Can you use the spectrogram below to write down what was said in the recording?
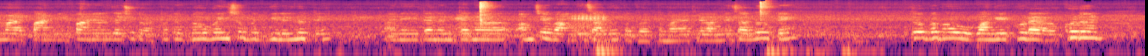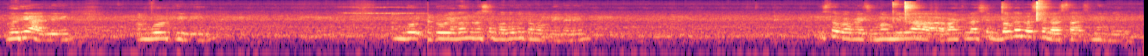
मळ्यात पाणी पाण्याला जायचं होतं वाटतं. तर दोघंही सोबत गेलेले होते. आणि त्यानंतर आमचे वांगे चालू होतात वाटतं. मळ्यातले वांगे चालू होते. दोघं भाऊ वांगे खोडा खोडून घरी आले आंघोळ केली. आंघोळ डोळे घालून असं बघत होता मम्मीकडे. नुसतं बघायचं. मम्मीला वाटलं असेल बघत असेल असं आज म्हणजे.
